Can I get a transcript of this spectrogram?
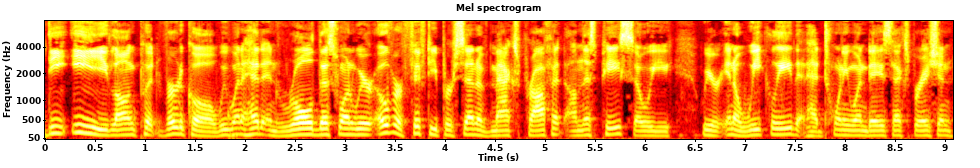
DE, long put vertical. We went ahead and rolled this one. We were over 50% of max profit on this piece. So we, we were in a weekly that had 21 days to expiration.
